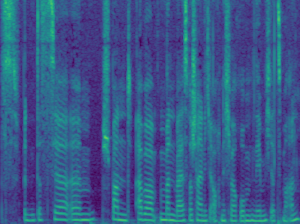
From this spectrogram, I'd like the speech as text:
Das, das ist ja ähm, spannend, aber man weiß wahrscheinlich auch nicht warum, nehme ich jetzt mal an.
